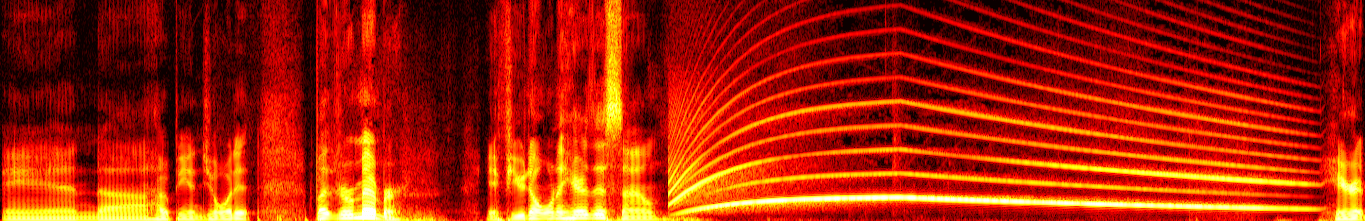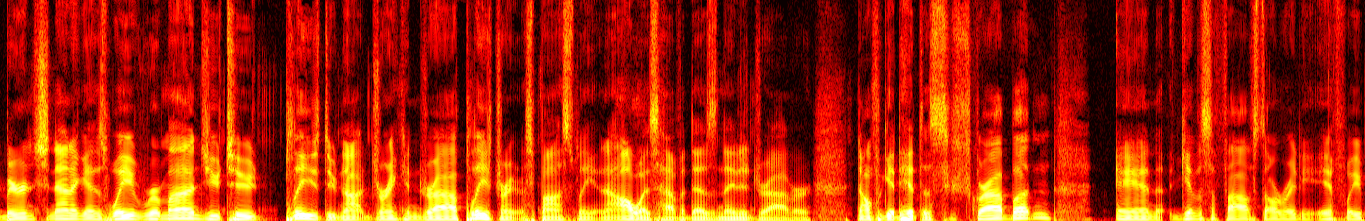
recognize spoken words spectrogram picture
And uh, hope you enjoyed it. But remember, if you don't want to hear this sound, here at Beer and Shenanigans, we remind you to please do not drink and drive. Please drink responsibly and always have a designated driver. Don't forget to hit the subscribe button and give us a five star rating if we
